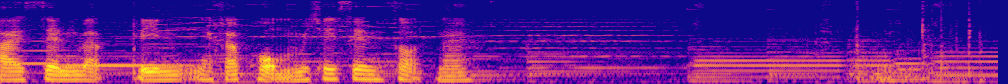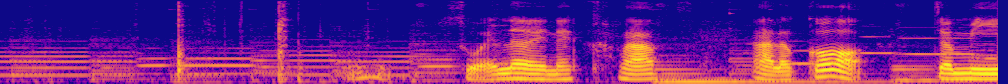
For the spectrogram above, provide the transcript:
ลายเซ็นแบบปริ้นนะครับผมไม่ใช่เซ็นสดนะสวยเลยนะครับอะแล้วก็จะมี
